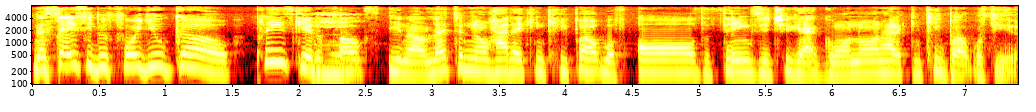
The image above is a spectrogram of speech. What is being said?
Now, Stacy, before you go, please give mm-hmm. the folks, you know, let them know how they can keep up with all the things that you got going on, how they can keep up with you.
